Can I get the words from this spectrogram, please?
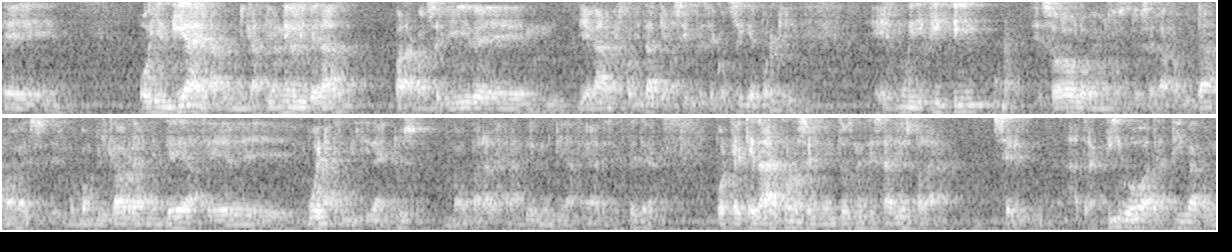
eh, hoy en día en la comunicación neoliberal para conseguir eh, llegar mejor y tal, que no siempre se consigue porque es muy difícil, eso lo vemos nosotros en la facultad, ¿no? es, muy complicado realmente hacer eh, buena publicidad incluso ¿no? para las grandes multinacionales, etc. Porque hay que dar con los elementos necesarios para ser atractivo, atractiva, con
